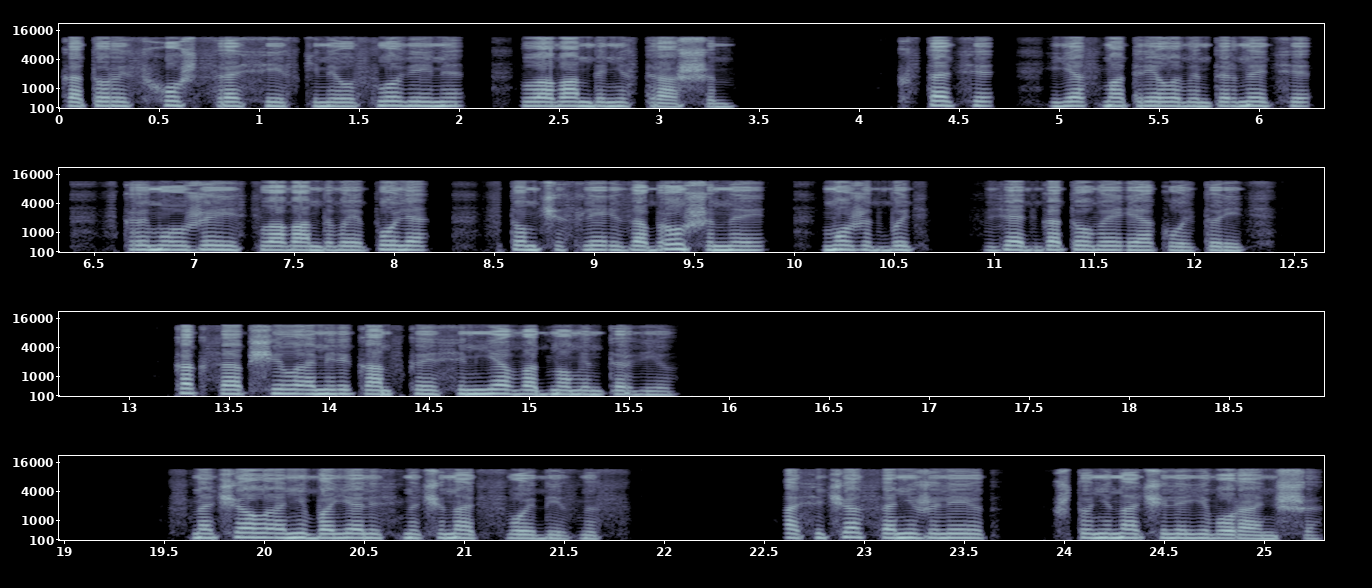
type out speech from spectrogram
который схож с российскими условиями, лаванда не страшен. Кстати, я смотрела в интернете, в Крыму уже есть лавандовые поля, в том числе и заброшенные, может быть, взять готовые и окультурить. Как сообщила американская семья в одном интервью. Сначала они боялись начинать свой бизнес. А сейчас они жалеют, что не начали его раньше.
